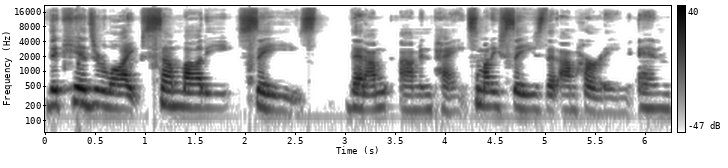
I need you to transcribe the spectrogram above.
The kids are like, somebody sees that I'm, I'm in pain. Somebody sees that I'm hurting. And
